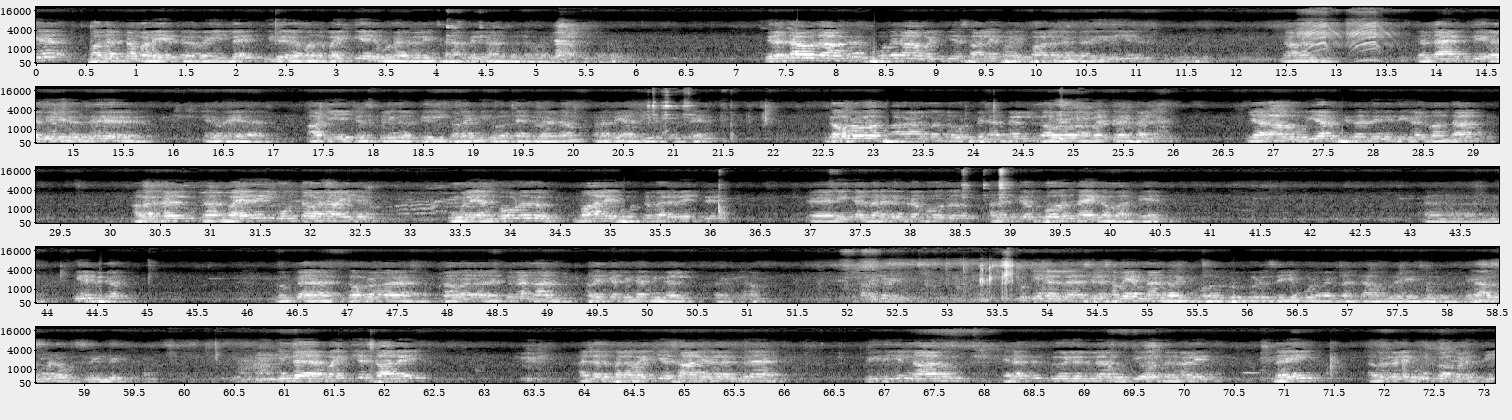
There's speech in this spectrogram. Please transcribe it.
பதட்டம் அடைய தேவையில்லை. இது நமது வைத்திய நிபுணர்களின் சார்பில் நான் சொல்ல விரும்புகிறேன் இரண்டாவதாக போதனா வைத்தியசாலை பணிப்பாளர் என்ற ரீதியில் நான் ரெண்டாயிரத்தி ரெண்டில் இருந்து என்னுடைய ஆர்டிஎச்எஸ் கிளினிக்கில் தொடங்கி இருபத்தைந்து வருடம் கடமையாற்றி இருக்கின்றேன் கௌரவ பாராளுமன்ற உறுப்பினர்கள் கௌரவ அமைச்சர்கள் யாராவது உயர் பிரதிநிதிகள் வந்தால் அவர்கள் நான் வயதில் மூத்தவராயினும் உங்களை அன்போடு மாலை போட்டு வரவேற்று அஹ், நீங்கள் வருகின்ற போது அதற்கு எப்போதும் தயங்க மாட்டேன் இருப்பினும் டாக்டர் கௌரவ ராமநாதன் நான் அதற்கு பின்னர் நீங்கள் அழைக்கலாம் நீங்கள் சில சமயம் நான் கதைக்கும் போது குறுக்கீடு செய்யக்கூடும் என்பதற்காக முதலே சொல்லுவேன் இந்த வைத்தியசாலை அல்லது பல வைத்தியசாலைகள் என்ற ரீதியில் நானும் எனக்கு கீழுள்ள உத்தியோகத்தர்களின் அவர்களை ஊக்கப்படுத்தி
